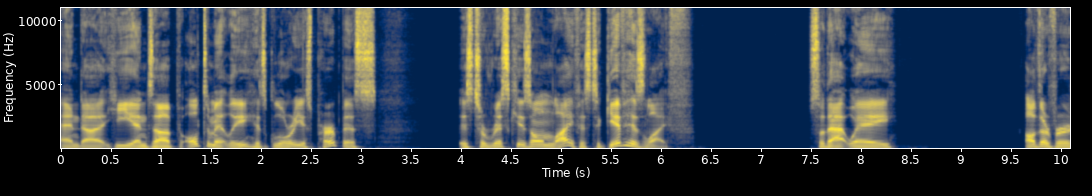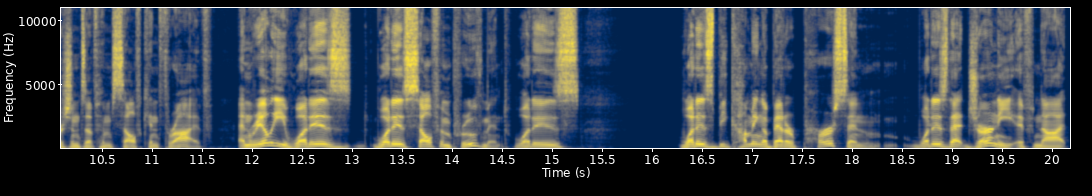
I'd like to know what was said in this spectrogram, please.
and uh, he ends up ultimately his glorious purpose is to risk his own life, is to give his life. So that way other versions of himself can thrive. And really what is what is self-improvement? What is what is becoming a better person? What is that journey if not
